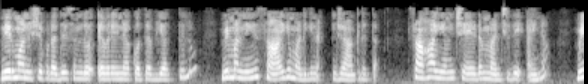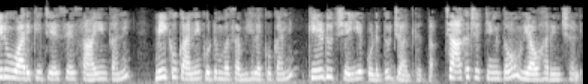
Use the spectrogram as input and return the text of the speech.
నిర్మానుష్య ప్రదేశంలో ఎవరైనా కొత్త వ్యక్తులు మిమ్మల్ని సాయం అడిగిన జాగ్రత్త. సహాయం చేయడం మంచిదే అయినా మీరు వారికి చేసే సాయం కానీ మీకు కానీ కుటుంబ సభ్యులకు కానీ కీడు చెయ్యకూడదు జాగ్రత్త. చాకచక్యంతో వ్యవహరించండి.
